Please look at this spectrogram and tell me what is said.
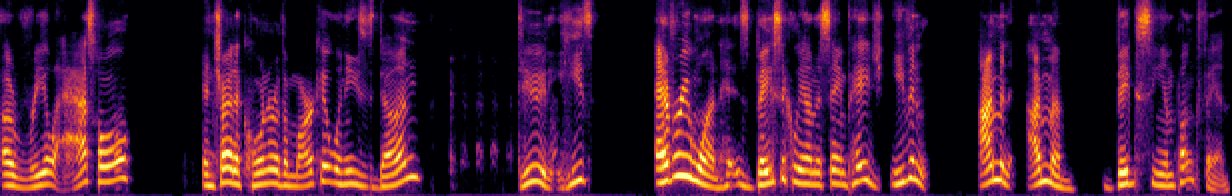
a real asshole and try to corner the market when he's done. Dude, he's everyone is basically on the same page. Even I'm an I'm a big CM Punk fan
